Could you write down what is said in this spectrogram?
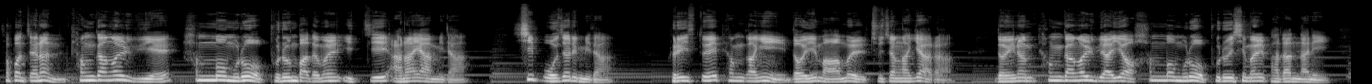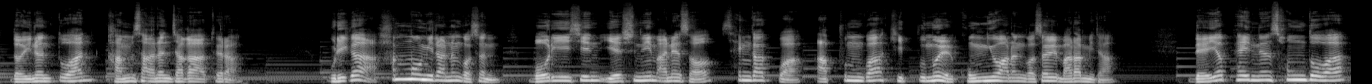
첫 번째는 평강을 위해 한 몸으로 부름받음을 잊지 않아야 합니다. 15절입니다. 그리스도의 평강이 너희 마음을 주장하게 하라. 너희는 평강을 위하여 한 몸으로 부르심을 받았나니 너희는 또한 감사하는 자가 되라. 우리가 한 몸이라는 것은 머리이신 예수님 안에서 생각과 아픔과 기쁨을 공유하는 것을 말합니다. 내 옆에 있는 성도와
